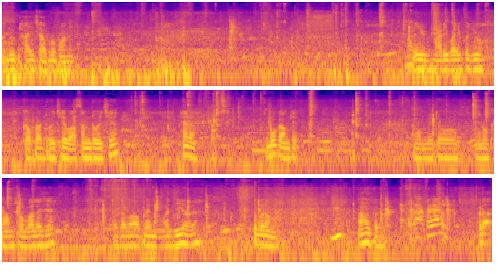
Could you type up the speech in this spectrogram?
હજુ થાય છે આપણું પાણી. મારી મારી વાઈફ હજુ કપડાં ધોય છે, વાસણ ધોય છે. હે ને? બહુ કામ છે. મમ્મી તો એનું કામ સંભાળે છે. તો ચાલો આપણે નવા જઈએ હવે. શું કરો? આ શું કરો? લાકડા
